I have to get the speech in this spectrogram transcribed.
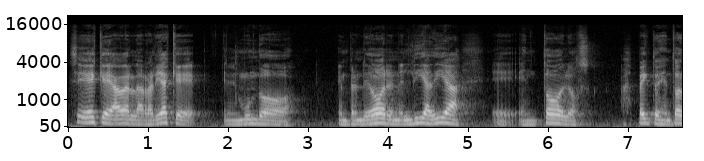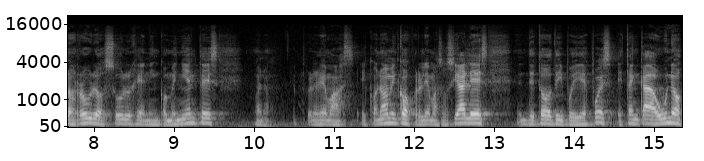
Sí, es que, a ver, la realidad es que en el mundo emprendedor, en el día a día, eh, en todos los aspectos y en todos los rubros surgen inconvenientes. Bueno, problemas económicos, problemas sociales, de todo tipo. Y después está en cada uno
